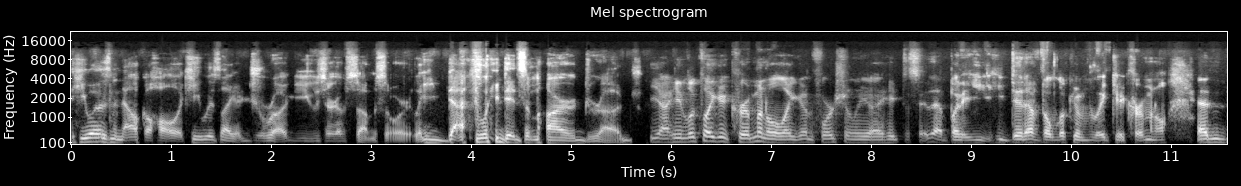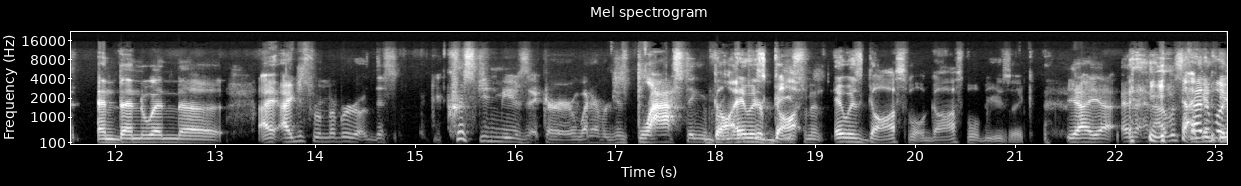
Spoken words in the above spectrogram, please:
he wasn't an alcoholic. He was like a drug user of some sort. Like he definitely did some hard drugs. Yeah, he looked like a criminal. Like, unfortunately, I hate to say that, but he, he did have the look of like a criminal. And and then when uh, I I just remember this Christian music or whatever just blasting. Go- like, it was go- It was gospel, gospel music. Yeah, yeah, and, and I was Yeah, I kind of it.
